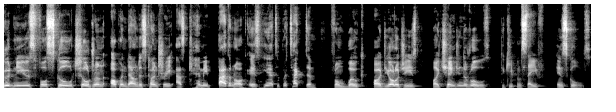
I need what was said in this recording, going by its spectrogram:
Good news for school children up and down this country as Kemi Badenoch is here to protect them from woke ideologies by changing the rules to keep them safe in schools.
